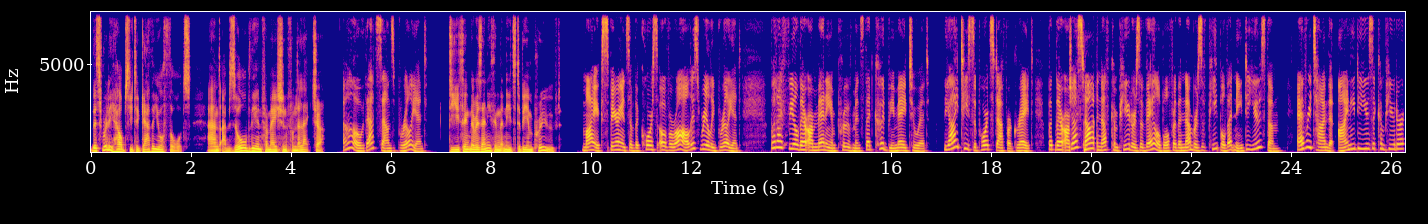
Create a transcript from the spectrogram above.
This really helps you to gather your thoughts and absorb the information from the lecture. Oh, that sounds brilliant. Do you think there is anything that needs to be improved? My experience of the course overall is really brilliant, but I feel there are many improvements that could be made to it. The IT support staff are great, but there are just not enough computers available for the numbers of people that need to use them. Every time that I need to use a computer,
